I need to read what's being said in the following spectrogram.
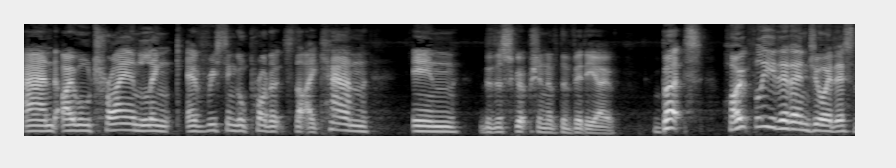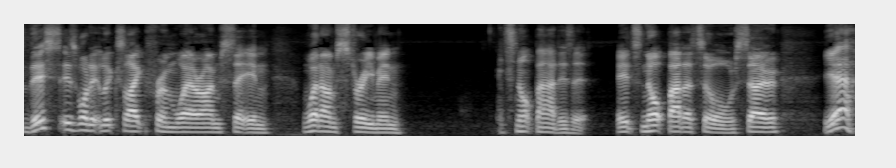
And I will try and link every single product that I can in the description of the video. But hopefully you did enjoy this. This is what it looks like from where I'm sitting when I'm streaming. It's not bad, is it? It's not bad at all. So, yeah,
